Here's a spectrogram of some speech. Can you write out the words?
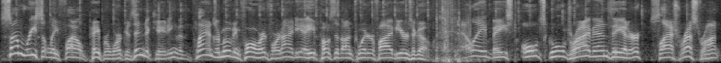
Some recently filed paperwork is indicating that plans are moving forward for an idea he posted on Twitter five years ago. An LA based old school drive in theater slash restaurant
